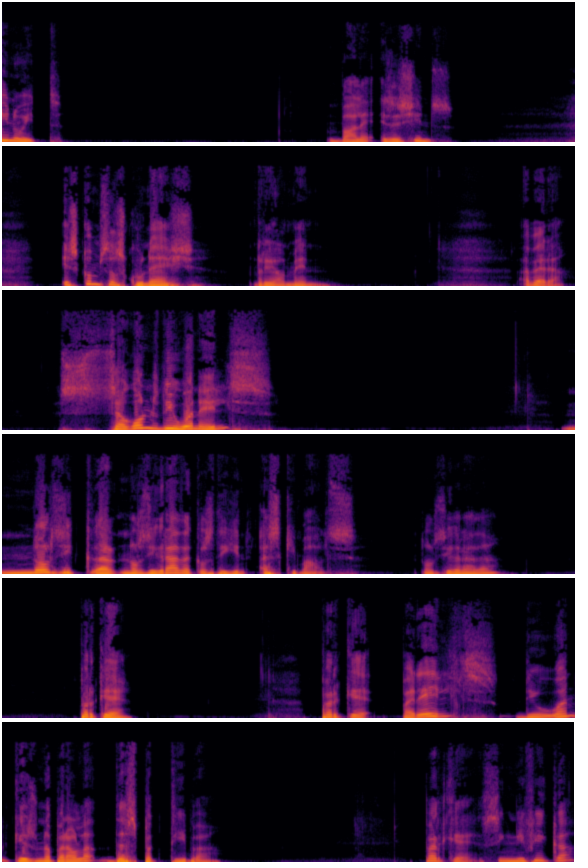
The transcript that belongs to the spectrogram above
inuit. Vale, és així. És com se'ls coneix, realment. A veure, segons diuen ells, no els, hi, no els agrada que els diguin esquimals. No els agrada. Per què? Perquè per ells diuen que és una paraula despectiva. Per què? Significa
